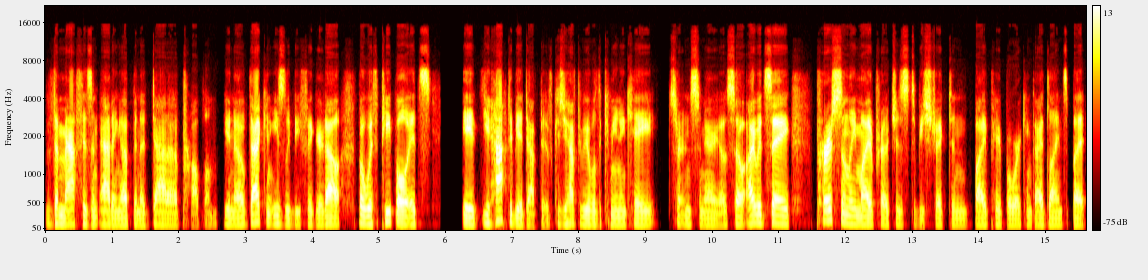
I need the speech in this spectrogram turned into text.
the math isn't adding up in a data problem you know that can easily be figured out but with people it's it you have to be adaptive because you have to be able to communicate certain scenarios so i would say personally my approach is to be strict and by paperwork and guidelines but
